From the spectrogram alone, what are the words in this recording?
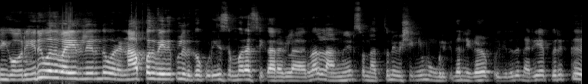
நீங்கள் ஒரு இருபது வயதுலேருந்து ஒரு நாற்பது வயதுக்குள்ள இருக்கக்கூடிய சிம்மராசிக்காரர்களாக இருந்தால் நான் மேற் சொன்ன அத்தனை விஷயங்களும் உங்களுக்கு தான் நிகழப்போகிறது. நிறைய பேருக்கு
